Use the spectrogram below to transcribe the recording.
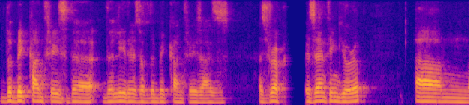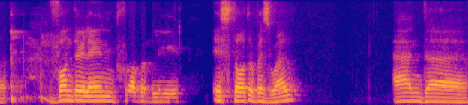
the big countries, the the leaders of the big countries as as representing Europe. Um, von der Leyen probably is thought of as well, and uh,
